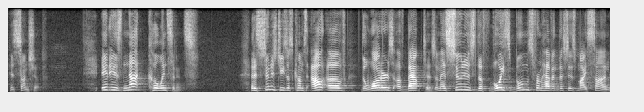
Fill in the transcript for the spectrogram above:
his sonship. It is not coincidence that as soon as Jesus comes out of the waters of baptism, as soon as the voice booms from heaven, This is my son,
